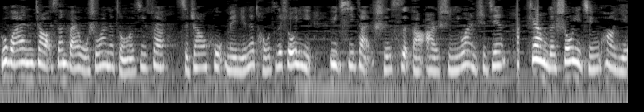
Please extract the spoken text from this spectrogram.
如果按照三百五十万的总额计算，此账户每年的投资收益预期在十四到二十一万之间。这样的收益情况也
